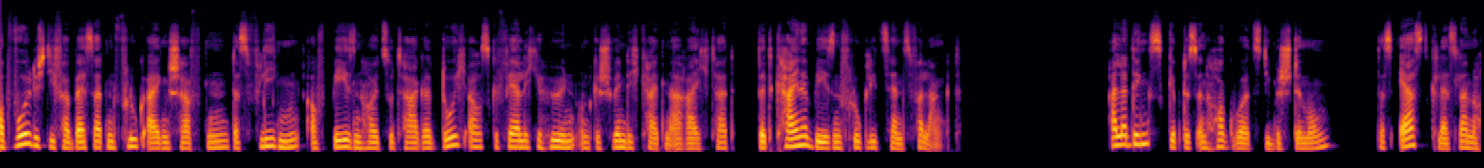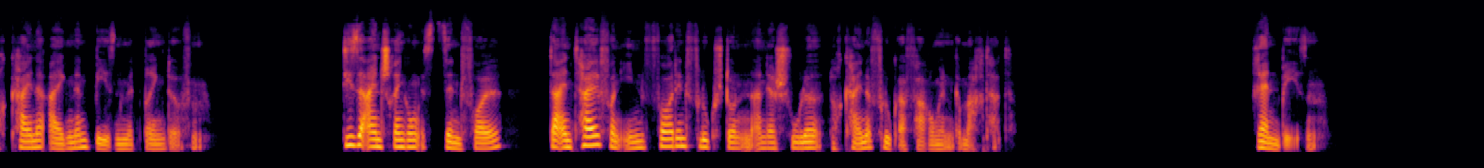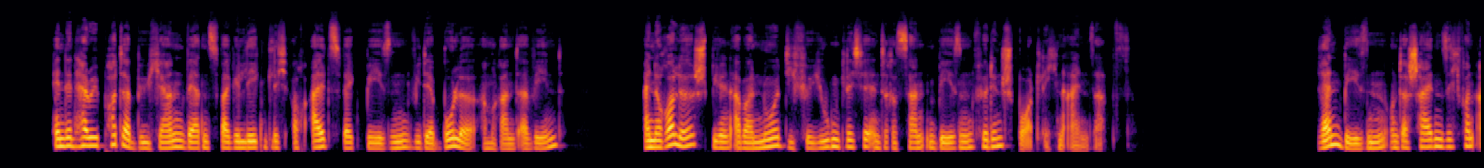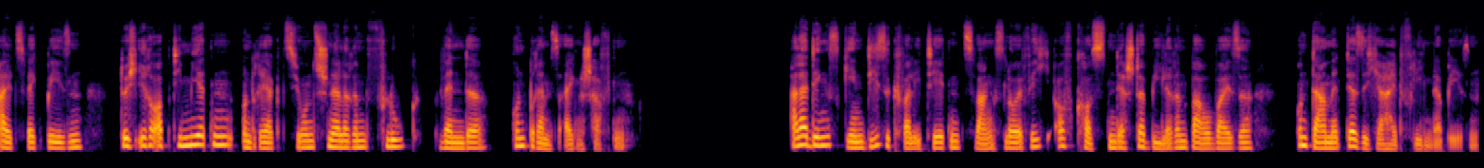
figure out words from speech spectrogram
Obwohl durch die verbesserten Flugeigenschaften das Fliegen auf Besen heutzutage durchaus gefährliche Höhen und Geschwindigkeiten erreicht hat, wird keine Besenfluglizenz verlangt. Allerdings gibt es in Hogwarts die Bestimmung, dass Erstklässler noch keine eigenen Besen mitbringen dürfen. Diese Einschränkung ist sinnvoll, da ein Teil von ihnen vor den Flugstunden an der Schule noch keine Flugerfahrungen gemacht hat. Rennbesen In den Harry Potter Büchern werden zwar gelegentlich auch Allzweckbesen wie der Bulle am Rand erwähnt, eine Rolle spielen aber nur die für Jugendliche interessanten Besen für den sportlichen Einsatz. Rennbesen unterscheiden sich von Allzweckbesen durch ihre optimierten und reaktionsschnelleren Flug-, Wende- und Bremseigenschaften. Allerdings gehen diese Qualitäten zwangsläufig auf Kosten der stabileren Bauweise und damit der Sicherheit fliegender Besen.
